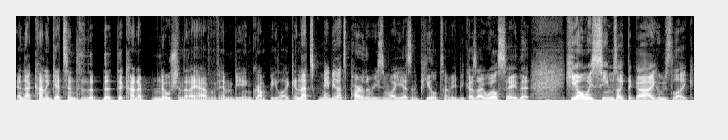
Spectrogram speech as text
And that kind of gets into the, the the kind of notion that I have of him being grumpy, like, and that's maybe that's part of the reason why he hasn't appealed to me because I will say that he always seems like the guy who's like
